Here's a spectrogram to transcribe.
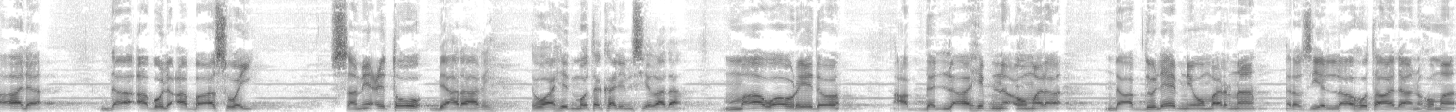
قال دا ابوالعباس وی سمعتو بیا راغی د واحد متکلم صیغه ده ما واورېدو عبدالله ابن عمر د عبدالله ابن عمر نه رضی الله تعالی عنهما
